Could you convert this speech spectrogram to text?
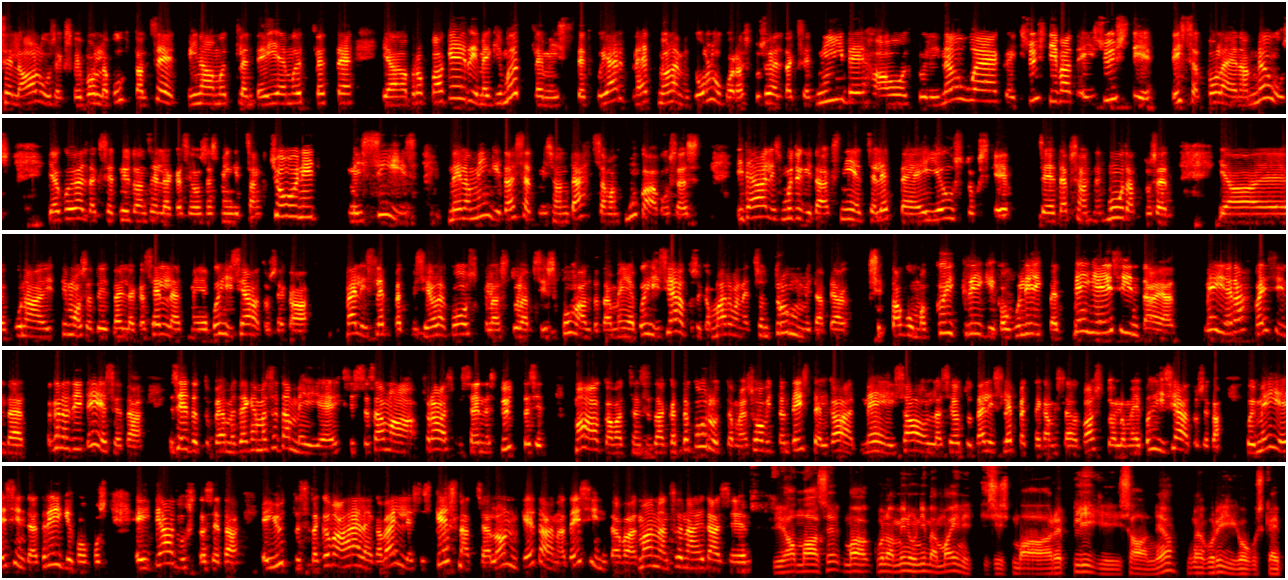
selle aluseks võib olla puhtalt see, et mina mõtlen, teie mõtlete ja propageerimegi mõtlemist, et kui järgmine hetk me olemegi olukorras, kus öeldakse, et nii WHO-lt tuli nõue, kõik süstivad, ei süsti, lihtsalt pole enam nõus. Ja kui öeldakse, et nüüd on sellega seoses mingid sanktsioonid, mis siis, meil on mingid asjad, mis on tähtsamad mugavusest. ideaalis muidugi tahaks nii, et see lepe ei jõustukski, see täpsemalt need muudatused ja eh, kuna Timo, sa tõid välja ka selle, et meie põhiseadusega välislepet, mis ei ole kooskõlas, tuleb siis kohaldada meie põhiseadusega. ma arvan, et see on trumm, mida peaksid taguma kõik Riigikogu liikmed, meie esindajad, meie rahvaesindajad, aga nad ei tee seda ja seetõttu peame tegema seda meie ehk siis seesama fraas, mis sa ennast ütlesid, ma kavatsen seda hakata korrutama ja soovitan teistel ka, et me ei saa olla seotud välislepetega, mis lähevad vastuollu meie põhiseadusega. kui meie esindajad Riigikogus ei teadvusta seda, ei ütle seda kõva häälega välja, siis kes nad seal on, keda nad esindavad, ma annan sõna edasi. ja ma, ma, kuna minu nime mainiti, siis ma repliigi saan jah, nagu Riigikogus käib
